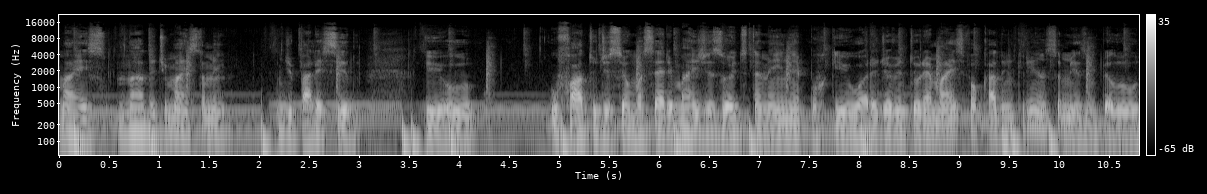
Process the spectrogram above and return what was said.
mas nada demais também, de parecido. E o, o fato de ser uma série mais 18 também, né? Porque o Hora de Aventura é mais focado em criança mesmo, pelo,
